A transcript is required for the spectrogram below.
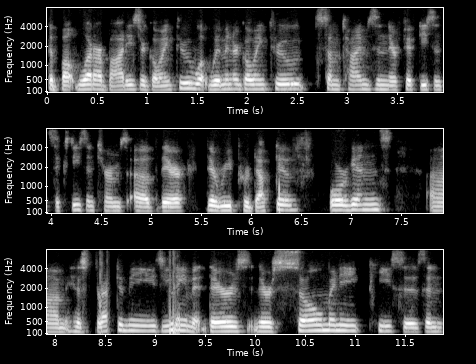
the but what our bodies are going through what women are going through sometimes in their 50s and 60s in terms of their their reproductive organs um, hysterectomies you name it there's there's so many pieces and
